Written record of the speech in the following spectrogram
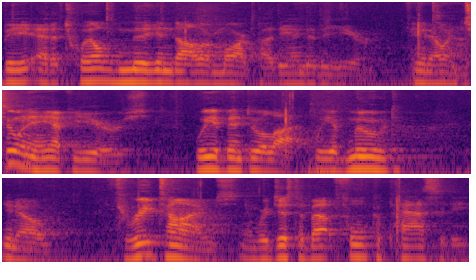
be at a $12 million mark by the end of the year. You know, in two and a half years, we have been through a lot. We have moved, you know, three times, and we're just about full capacity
